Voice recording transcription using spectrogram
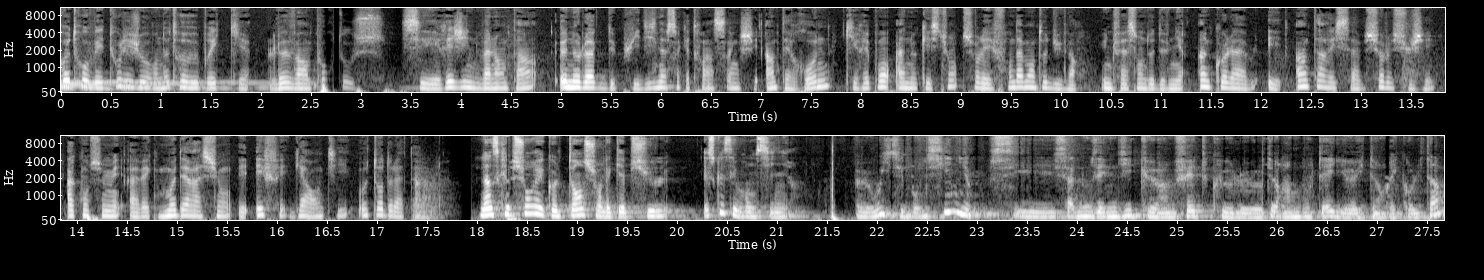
Retrouvez tous les jours notre rubrique Le vin pour tous. C'est Régine Valentin, œnologue depuis 1985 chez Interrhône, qui répond à nos questions sur les fondamentaux du vin. Une façon de devenir incollable et intarissable sur le sujet, à consommer avec modération et effet garanti autour de la table. L'inscription récoltant sur la capsule, est-ce que c'est bon signe? Euh, oui, c'est bon signe. Ça nous indique en fait que le litre en bouteille est un récoltant.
